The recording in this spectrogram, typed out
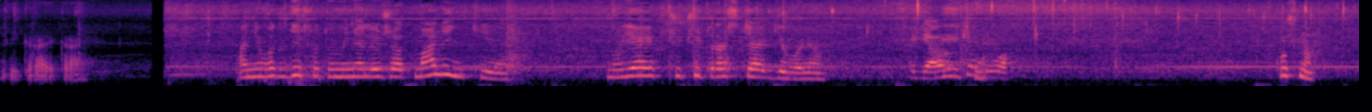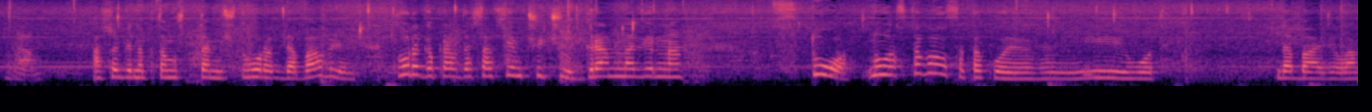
Играй, играй. Они вот здесь вот у меня лежат маленькие, но я их чуть-чуть растягиваю. Я Видите? раскрыла. Вкусно? Да. Особенно потому, что там еще творог добавлен. Творога, правда, совсем чуть-чуть. Грамм, наверное, 100. Ну, оставался такой. э, И вот добавила.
